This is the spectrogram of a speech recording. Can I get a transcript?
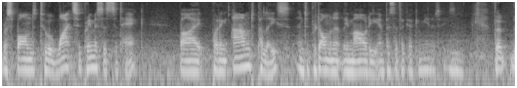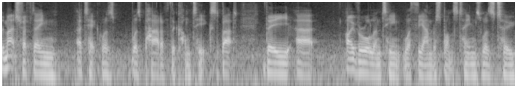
respond to a white supremacist attack by putting armed police into predominantly Maori and Pasifika communities? Mm. The, the March 15 attack was, was part of the context, but the uh, overall intent with the armed response teams was to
